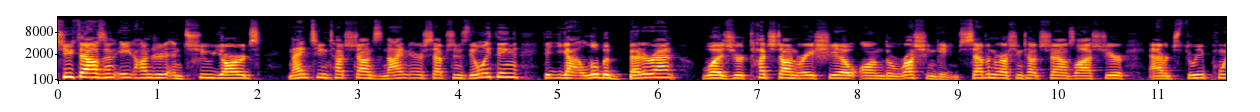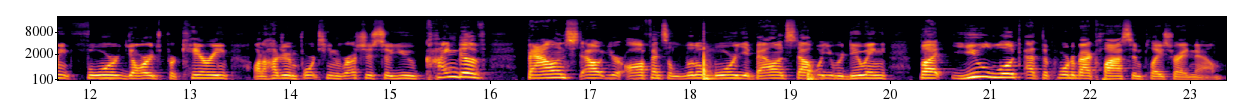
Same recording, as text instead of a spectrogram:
2,802 yards, 19 touchdowns, nine interceptions. The only thing that you got a little bit better at was your touchdown ratio on the rushing game. Seven rushing touchdowns last year, averaged 3.4 yards per carry on 114 rushes. So you kind of balanced out your offense a little more. You balanced out what you were doing. But you look at the quarterback class in place right now.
